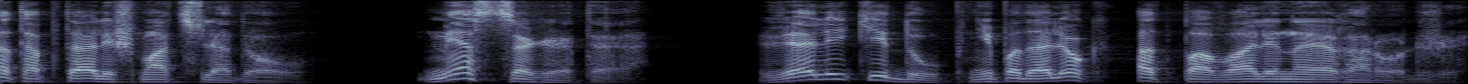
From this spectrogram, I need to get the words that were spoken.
натапталі шмат слядоў. Месца гэта вялікі дуб непадалёк ад паваленай агароджы.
